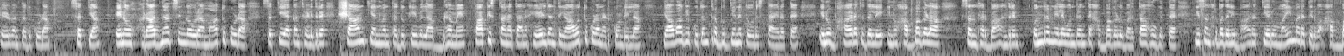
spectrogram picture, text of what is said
ಹೇಳುವಂಥದ್ದು ಕೂಡ ಸತ್ಯ. ಏನೋ ರಾಜನಾಥ್ ಸಿಂಗ್ ಅವರ ಮಾತು ಕೂಡ ಸತ್ಯ ಯಾಕಂತ ಹೇಳಿದ್ರೆ ಶಾಂತಿ ಅನ್ನುವಂಥದ್ದು ಕೇವಲ ಭ್ರಮೆ. ಪಾಕಿಸ್ತಾನ ತಾನು ಹೇಳ್ದಂತೆ ಯಾವತ್ತೂ ಕೂಡ ನಡ್ಕೊಂಡಿಲ್ಲ. ಯಾವಾಗಲೂ ಕುತಂತ್ರ ಬುದ್ಧಿಯನ್ನೇ ತೋರಿಸ್ತಾ ಇರುತ್ತೆ. ಇನ್ನು ಭಾರತದಲ್ಲಿ ಇನ್ನು ಹಬ್ಬಗಳ ಸಂದರ್ಭ ಅಂದರೆ ಒಂದರ ಮೇಲೆ ಒಂದರಂತೆ ಹಬ್ಬಗಳು ಬರ್ತಾ ಹೋಗುತ್ತೆ. ಈ ಸಂದರ್ಭದಲ್ಲಿ ಭಾರತೀಯರು ಮೈಮರೆತಿರುವ ಹಬ್ಬ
